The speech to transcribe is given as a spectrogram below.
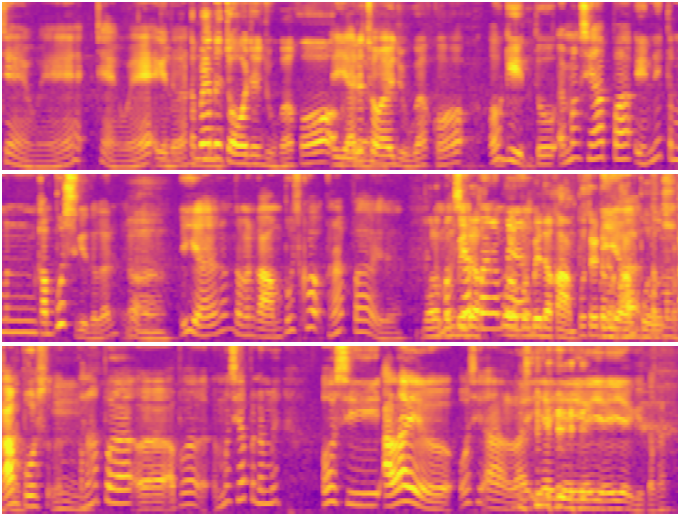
cewek, cewek, gitu kan? Tapi ada cowoknya juga kok. Iya ada cowoknya juga kok. Oh gitu. Emang siapa? Ini temen kampus gitu kan? Heeh. Iya kan teman kampus kok. Kenapa gitu? Walaupun Emang beda siapa namanya? walaupun beda kampus tapi teman iya, kampus. temen kampus. Kenapa? Eh, apa? Emang siapa namanya? Oh si Alay ya. Oh si Alay. Iya iya iya iya iya gitu kan.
